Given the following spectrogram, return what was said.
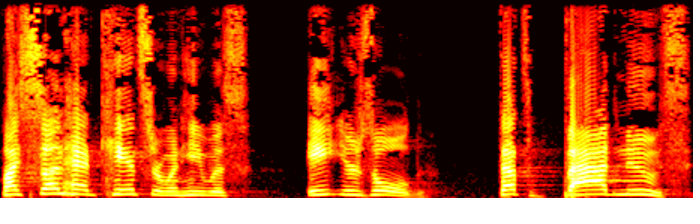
My son had cancer when he was eight years old. That's bad news.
